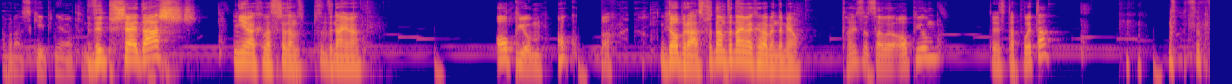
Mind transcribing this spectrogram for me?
Dobra, skip, nie ma tu nic. Wyprzedaż. Nie ma chyba sprzedam wynajmę. Opium. O kurwa. Dobra, sprzedam wynajmę chyba będę miał. To jest to całe opium? To jest ta płyta?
